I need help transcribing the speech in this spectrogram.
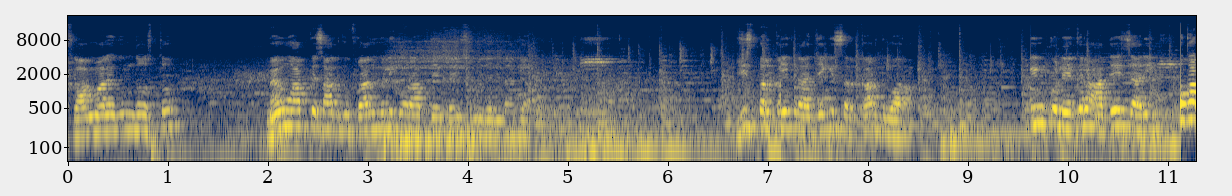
अस्सलाम दोस्तों। मैं हूँ आपके साथ गुफरान मलिक और आप देख रहे हैं सुनी जनता की आवाज़ जिस प्रकार एक राज्य की सरकार द्वारा इनको लेकर आदेश जारी का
